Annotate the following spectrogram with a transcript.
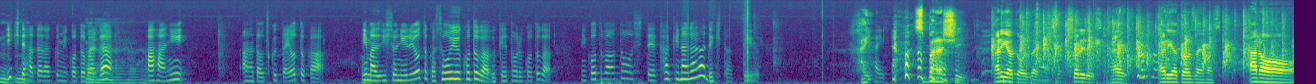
うんうん。生きて働く御言葉がはい母に「あなたを作ったよ」とか「今一緒にいるよ」とかそういうことが受け取ることが御言葉を通して書きながらできたっていう。はいはい素晴らしい。ありがとうございます。それです。はい。ありがとうございます。あの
